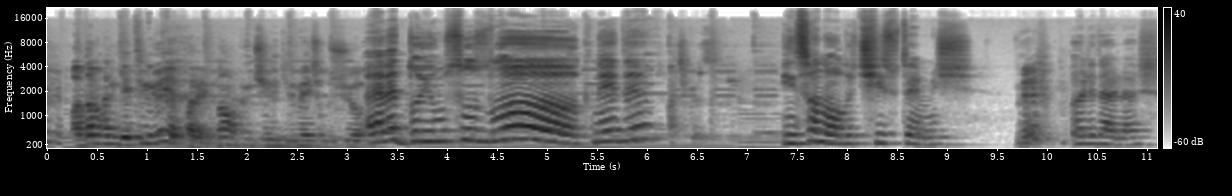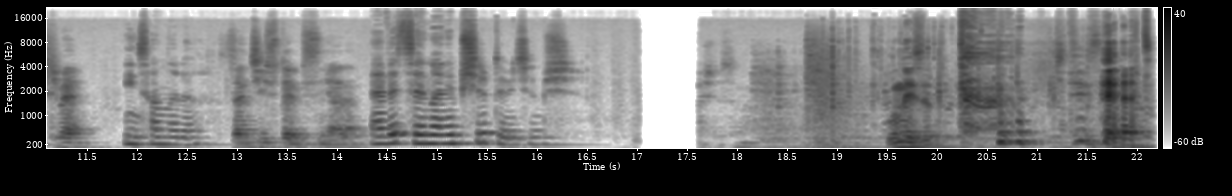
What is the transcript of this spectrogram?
Adam hani getirmiyor ya parayı. Ne yapıyor? İçeri girmeye çalışıyor. Evet doyumsuzluk. Neydi? Aç göz. İnsanoğlu çiğ süt emmiş. Ne? Öyle derler Kime? insanlara. Sen çiğ süt emmişsin yani. Evet senin annen pişirip de mi içirmiş? Başlasana. Bunu da izledim. Evet.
